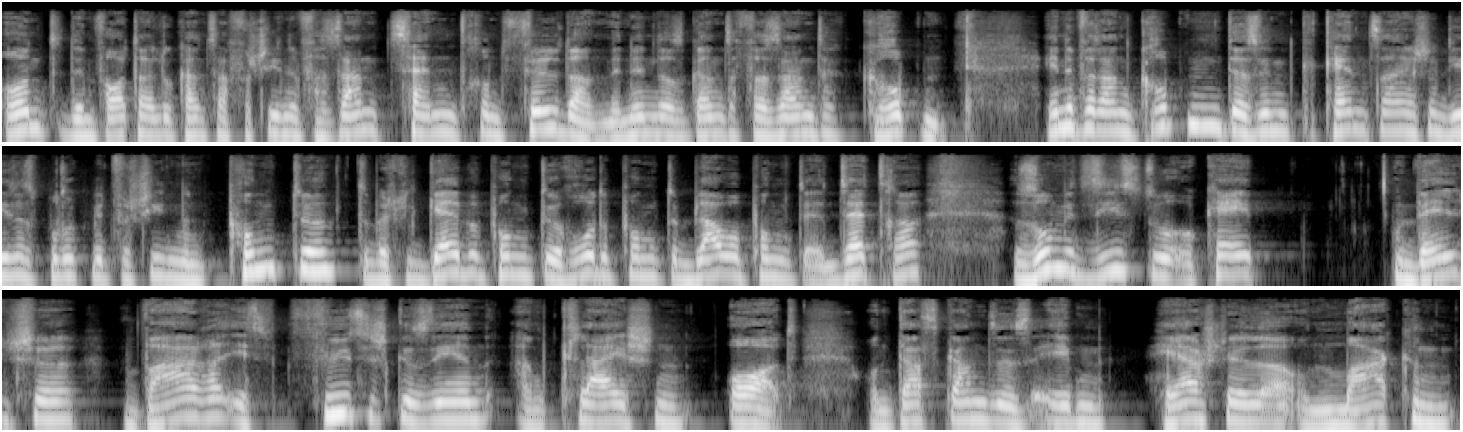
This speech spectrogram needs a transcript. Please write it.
und den Vorteil, du kannst auch verschiedene Versandzentren filtern. Wir nennen das Ganze Versandgruppen. In den Versandgruppen, da sind gekennzeichnet jedes Produkt mit verschiedenen Punkten, zum Beispiel gelbe Punkte, rote Punkte, blaue Punkte etc. Somit siehst du, okay, welche Ware ist physisch gesehen am gleichen Ort. Und das Ganze ist eben Hersteller und Marken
